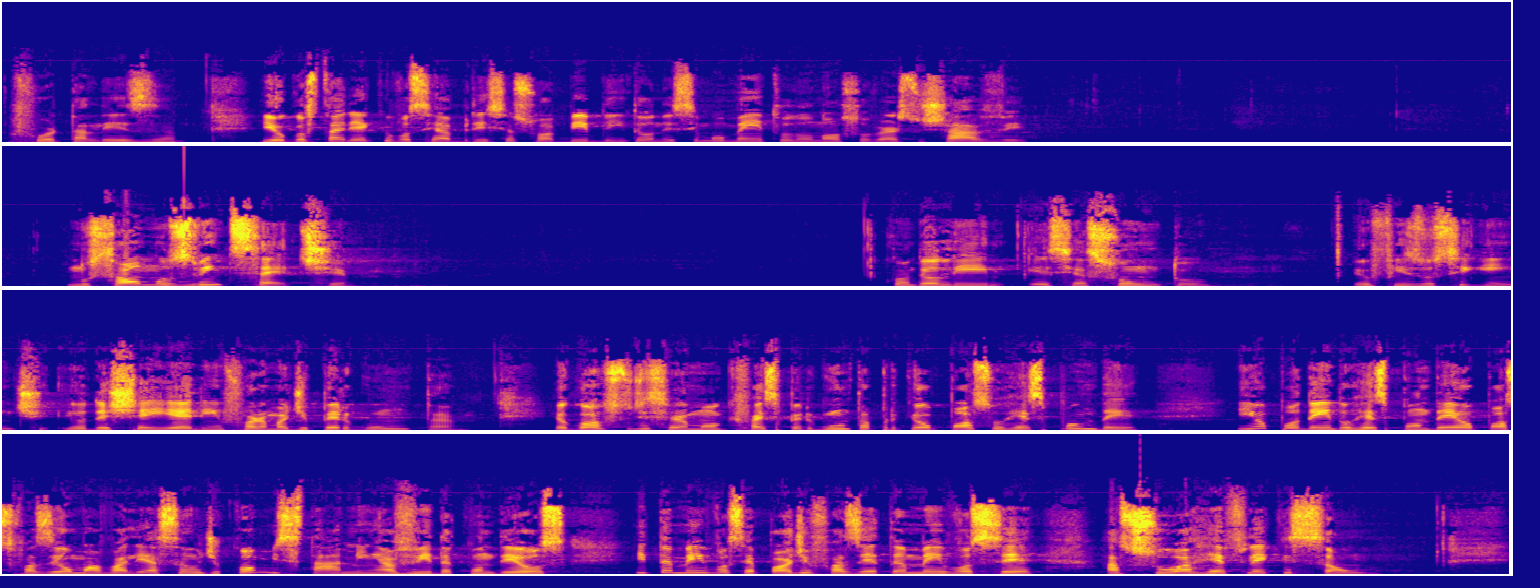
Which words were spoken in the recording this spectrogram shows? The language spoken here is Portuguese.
fortaleza. E eu gostaria que você abrisse a sua Bíblia então nesse momento no nosso verso chave no Salmos 27. Quando eu li esse assunto, eu fiz o seguinte: eu deixei ele em forma de pergunta. Eu gosto de sermão que faz pergunta porque eu posso responder. E eu podendo responder, eu posso fazer uma avaliação de como está a minha vida com Deus e também você pode fazer também você a sua reflexão.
